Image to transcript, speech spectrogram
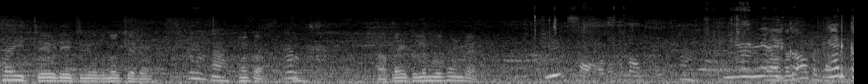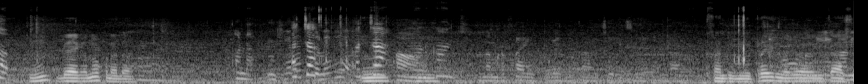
ഫ്ലൈറ്റ് എവിടെയായിട്ട് നമുക്ക് നോക്കിയാലോ? ആ. നോക്കാം. ആ ഫ്ലൈറ്റിൽ നമ്മൾ പോകണ്ടേ വേഗം നോക്കണല്ലോ. നമ്മുടെ ഫ്ലൈറ്റ് വരുന്ന കാണിച്ചു തരാം കണ്ടിന്യൂ ട്രെയിനിൽ കാശ്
